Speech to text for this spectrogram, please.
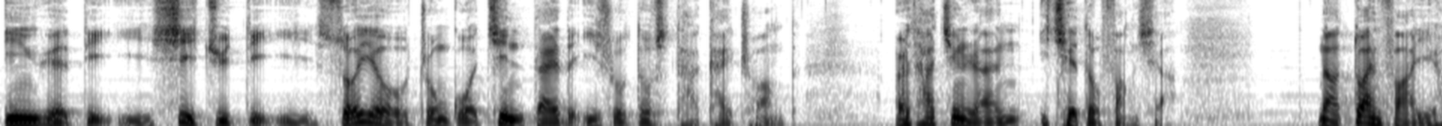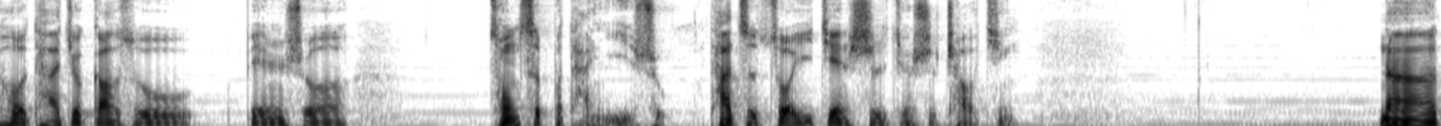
音乐第一，戏剧第一，所有中国近代的艺术都是他开创的，而他竟然一切都放下。那断法以后，他就告诉别人说，从此不谈艺术，他只做一件事，就是抄经。那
